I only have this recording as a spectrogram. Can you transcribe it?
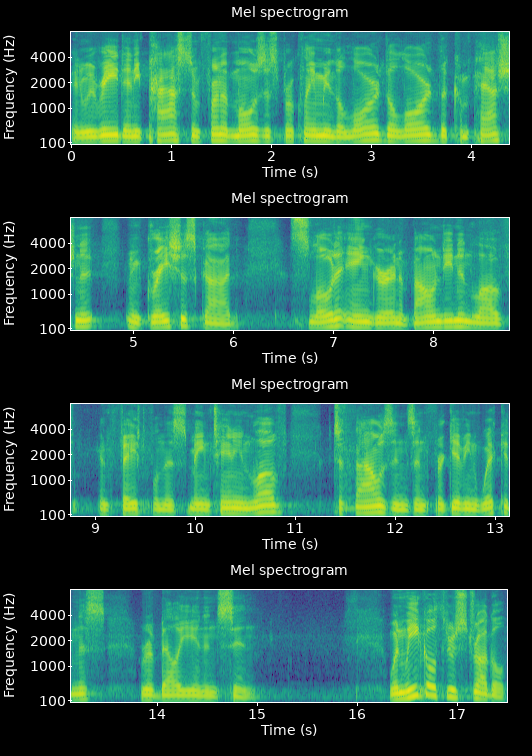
And we read, And he passed in front of Moses, proclaiming, The Lord, the Lord, the compassionate and gracious God, slow to anger and abounding in love and faithfulness, maintaining love to thousands and forgiving wickedness, rebellion, and sin. When we go through struggle,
